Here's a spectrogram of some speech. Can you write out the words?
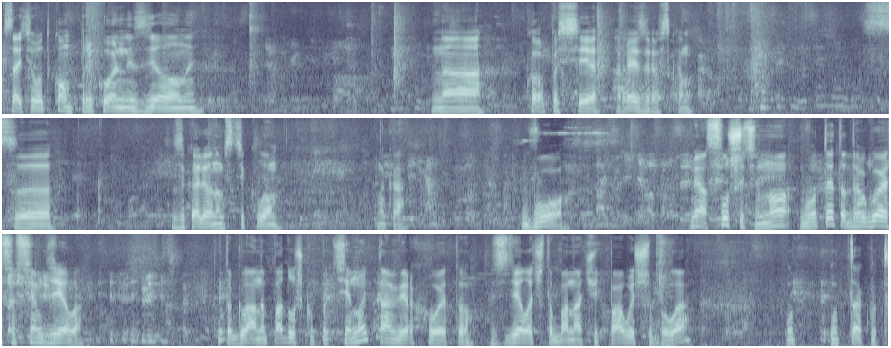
Кстати, вот комп прикольный сделанный. На корпусе рейзеровском с закаленным стеклом. Ну-ка. Во! Бля, слушайте, но вот это другое совсем дело. Это главное подушку подтянуть там вверху эту, сделать, чтобы она чуть повыше была. Вот, вот так вот.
